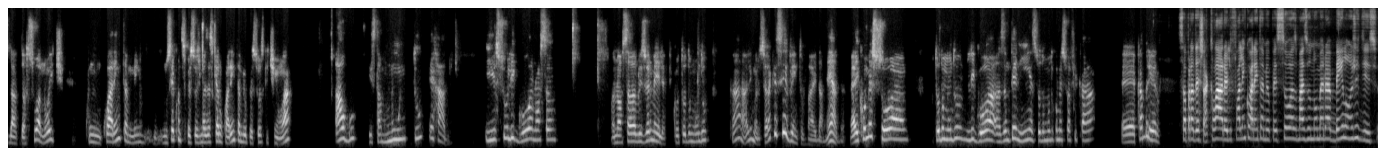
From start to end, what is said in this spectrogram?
da, da, sua noite, com 40 mil, não sei quantas pessoas, mas acho que eram 40 mil pessoas que tinham lá, algo está muito errado. E isso ligou a nossa, a nossa luz vermelha. Ficou todo mundo, caralho, mano, será que esse evento vai dar merda? Aí começou a todo mundo ligou as anteninhas, todo mundo começou a ficar é, cabreiro. Só para deixar claro, ele fala em 40 mil pessoas, mas o número é bem longe disso.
